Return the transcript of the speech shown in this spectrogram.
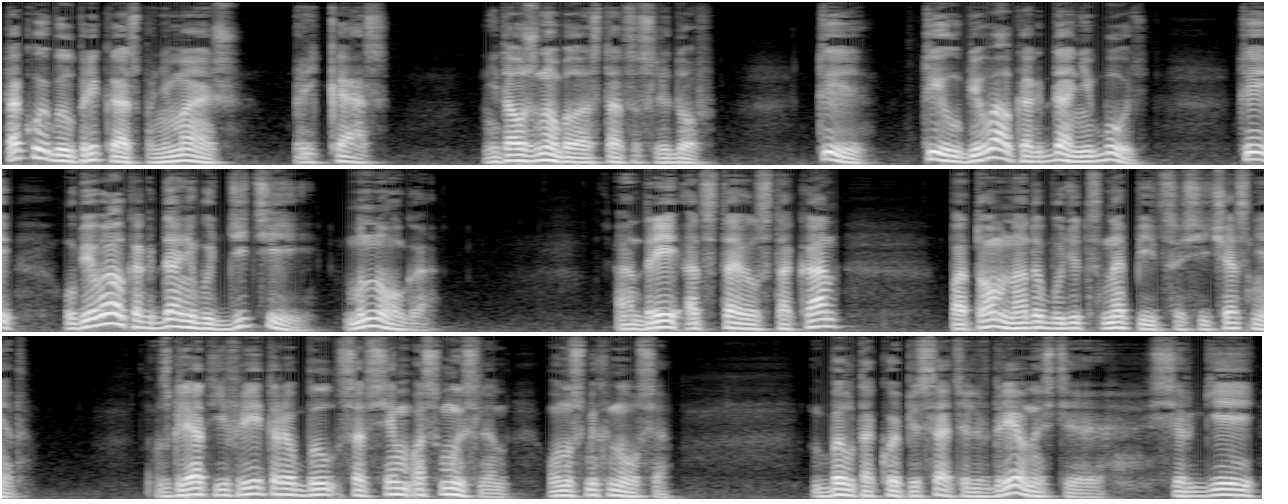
Такой был приказ, понимаешь? Приказ. Не должно было остаться следов. Ты, ты убивал когда-нибудь? Ты убивал когда-нибудь детей? Много. Андрей отставил стакан, потом надо будет напиться, сейчас нет. Взгляд ефрейтора был совсем осмыслен, он усмехнулся. Был такой писатель в древности, Сергей,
